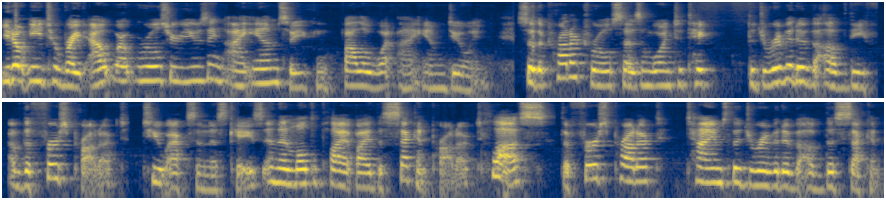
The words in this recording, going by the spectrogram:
You don't need to write out what rules you're using. I am, so you can follow what I am doing. So the product rule says I'm going to take the derivative of the of the first product, 2x in this case, and then multiply it by the second product, plus the first product times the derivative of the second.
